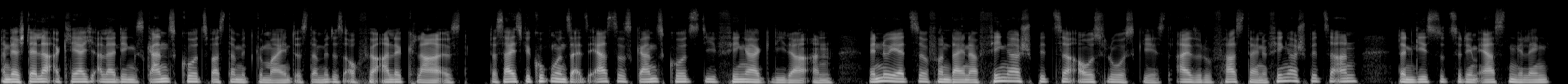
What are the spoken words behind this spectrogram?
An der Stelle erkläre ich allerdings ganz kurz, was damit gemeint ist, damit es auch für alle klar ist. Das heißt, wir gucken uns als erstes ganz kurz die Fingerglieder an. Wenn du jetzt von deiner Fingerspitze aus losgehst, also du fasst deine Fingerspitze an, dann gehst du zu dem ersten Gelenk,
